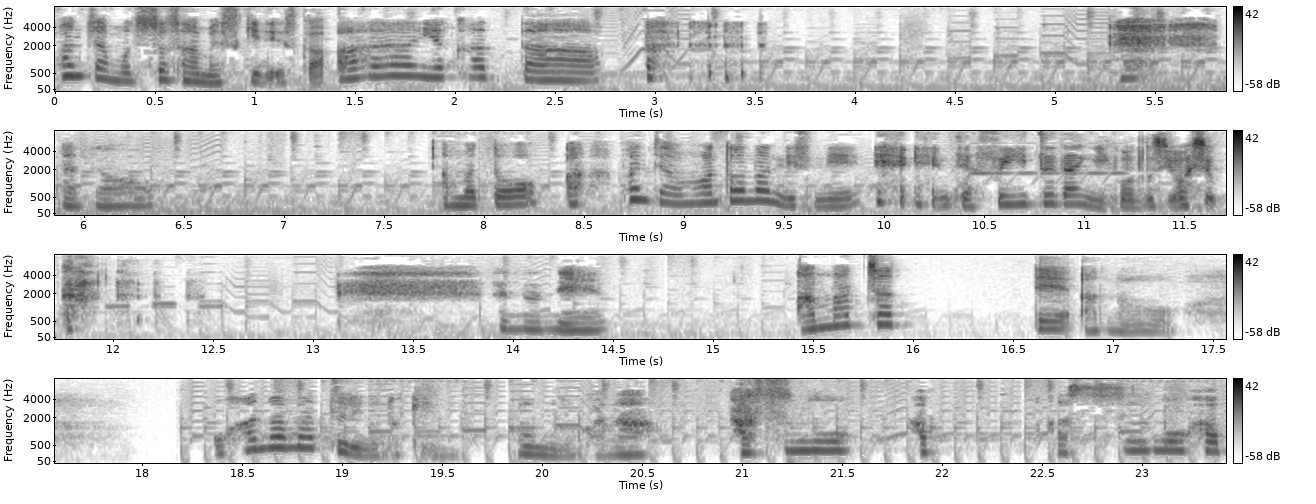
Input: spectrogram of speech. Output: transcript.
パンちゃんもちとさ飴好きですか？ああ、よかった。あの、甘党？あ、パンちゃん甘党なんですね。じゃあスイーツ談義今度しましょうか。あのね、甘茶って、あの、お花祭りの時に飲むのかな？ハスの葉、ハスの葉っ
